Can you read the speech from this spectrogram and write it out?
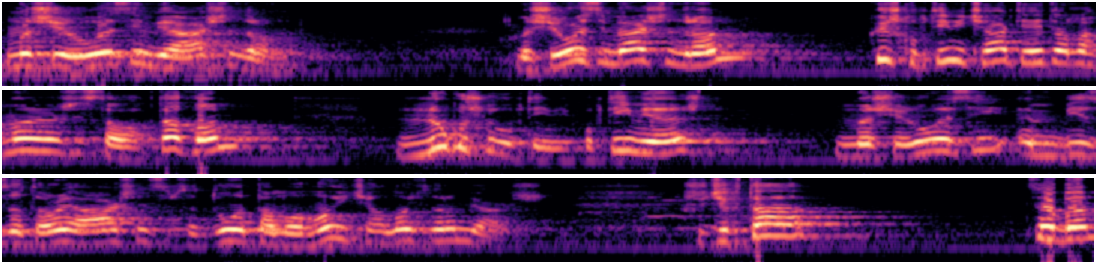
Mëshiruesi mbi Arsh qëndron. Mëshiruesi mbi Arsh qëndron, ky është kuptimi i qartë i ajetit Ar-Rahmanu 'ala al-'Arshi istawa. Këta thonë, nuk është ky kuptimi. Kuptimi është Mëshiruesi e mbizotëroi Arshin sepse duan ta mohojnë që Allahu qëndron mbi Arsh. Kështu që këta Ça bën?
